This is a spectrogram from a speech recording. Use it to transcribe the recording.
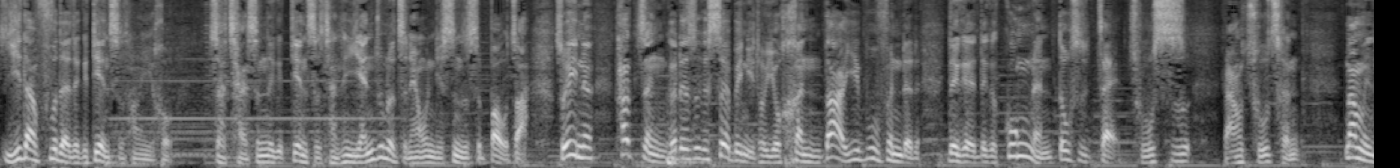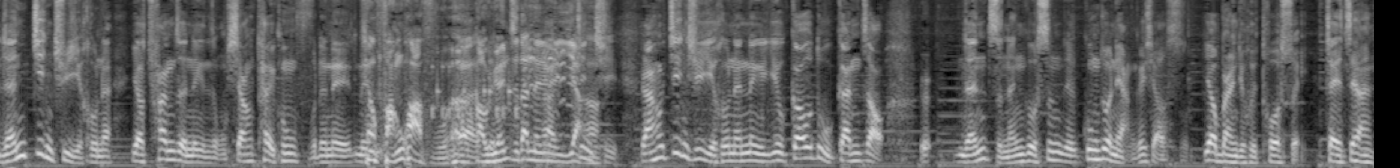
一旦附在这个电池上以后。在产生那个电池产生严重的质量问题，甚至是爆炸。所以呢，它整个的这个设备里头有很大一部分的那个那个功能都是在除湿，然后除尘。那么人进去以后呢，要穿着那种像太空服的那那像防化服，呃啊搞原子弹的人一样啊。进去，然后进去以后呢，那个又高度干燥，呃人只能够甚至工作两个小时，要不然就会脱水。在这样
